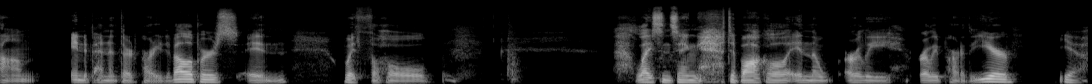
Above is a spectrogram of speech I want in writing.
um, independent third party developers in with the whole licensing debacle in the early early part of the year Yeah.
